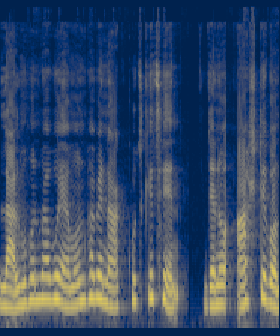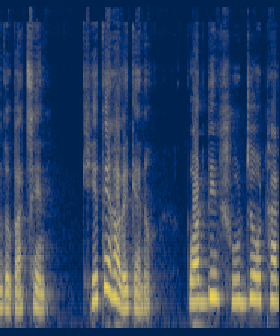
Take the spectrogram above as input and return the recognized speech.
লালমোহনবাবু এমনভাবে নাক কুচকেছেন যেন আষ্টে গন্ধ পাচ্ছেন। খেতে হবে কেন? পরদিন সূর্য ওঠার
